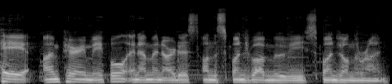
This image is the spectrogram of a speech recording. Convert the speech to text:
Hey, I'm Perry Maple, and I'm an artist on the SpongeBob movie, Sponge on the Run.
